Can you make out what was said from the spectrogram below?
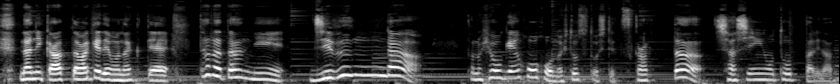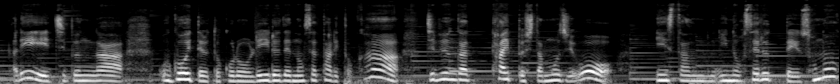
何かあったわけでもなくてただ単に自分がその表現方法の一つとして使った写真を撮ったりだったり自分が動いてるところをリールで載せたりとか自分がタイプした文字をインスタに載せるっていうその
